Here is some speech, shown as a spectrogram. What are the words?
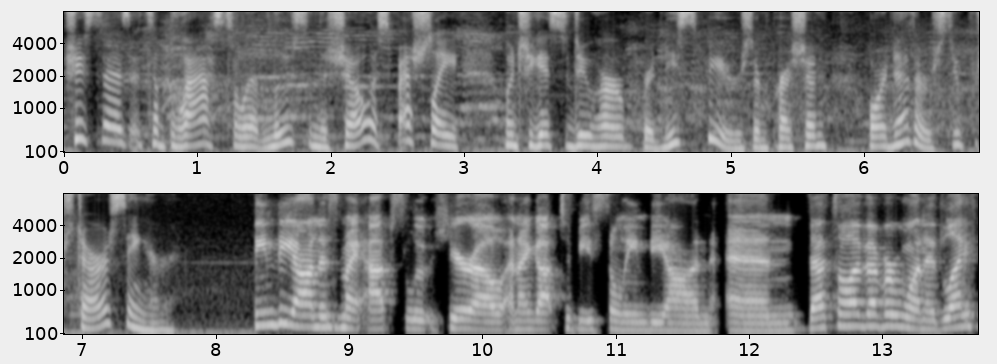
She says it's a blast to let loose in the show, especially when she gets to do her Britney Spears impression or another superstar singer. Celine Dion is my absolute hero, and I got to be Celine Dion, and that's all I've ever wanted. Life,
